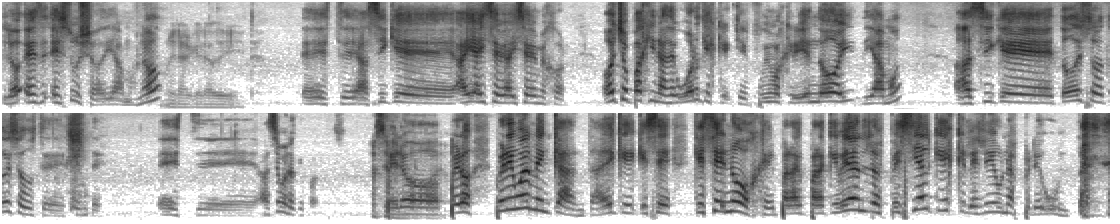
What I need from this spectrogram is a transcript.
lo, es, es suyo, digamos, ¿no? Mirá qué laudita. Este, así que ahí, ahí se ve, ahí se ve mejor. Ocho páginas de Word que, que, que fuimos escribiendo hoy, digamos. Así que todo eso, todo eso de ustedes, gente. Este, hacemos lo que podemos. Pero, pero, pero igual me encanta, ¿eh? que, que se, que se enojen, para, para que vean lo especial que es que les leo unas preguntas.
